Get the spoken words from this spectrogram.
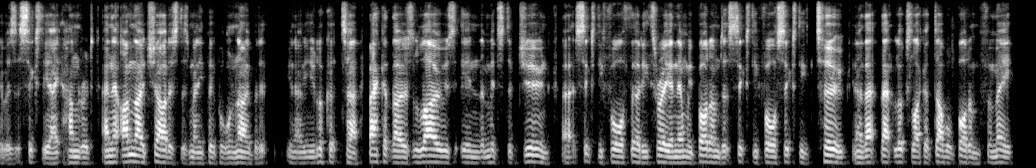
It was at 6,800, and I'm no chartist, as many people will know, but it you know, you look at uh, back at those lows in the midst of June, uh, 64.33, and then we bottomed at 64.62. You know, that that looks like a double bottom for me.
